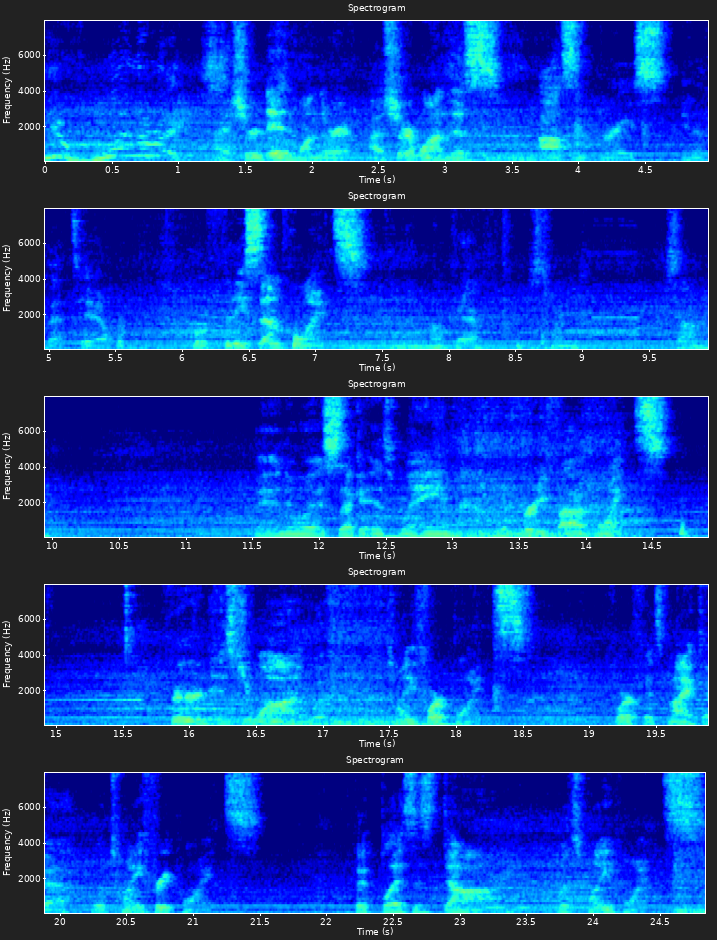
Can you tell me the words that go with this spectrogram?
You've won the race! I sure did won the ra- I sure won this awesome race in event two. With 57 points. Okay. Just 20 some. Anyway, second is Wayne with 35 points. Third is Juwan with 24 points. Fourth is Micah with 23 points. Fifth place is Dom with 20 points.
